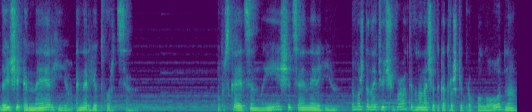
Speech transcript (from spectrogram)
даючи енергію, енергію Творця. Опускається нижче ця енергія. Ви можете навіть відчувати, вона наче така трошки прохолодна.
